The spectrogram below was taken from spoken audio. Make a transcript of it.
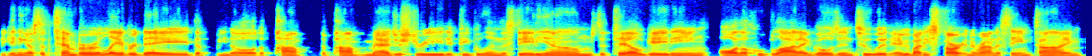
beginning of September, Labor Day, the you know the pomp, the pomp magistry, the people in the stadiums, the tailgating, all the hoopla that goes into it. Everybody starting around the same time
